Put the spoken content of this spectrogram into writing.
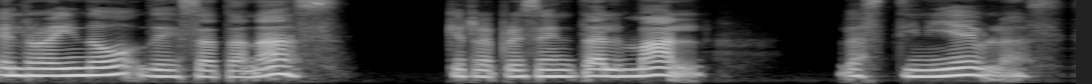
el reino de Satanás, que representa el mal, las tinieblas.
